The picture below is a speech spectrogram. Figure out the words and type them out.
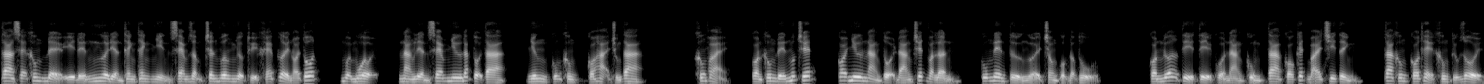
ta sẽ không để ý đến ngươi điền thanh thanh nhìn xem dậm chân vương nhược thủy khẽ cười nói tốt, muội muội, nàng liền xem như đắc tội ta, nhưng cũng không có hại chúng ta. Không phải, còn không đến mức chết, coi như nàng tội đáng chết và lần, cũng nên từ người trong cuộc độc thủ. Còn nữa tỷ tỷ của nàng cùng ta có kết bái chi tình, ta không có thể không cứu rồi,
